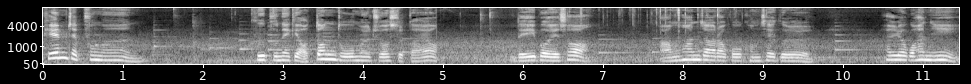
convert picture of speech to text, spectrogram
PM 제품은 그 분에게 어떤 도움을 주었을까요? 네이버에서 암 환자라고 검색을 하려고 하니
